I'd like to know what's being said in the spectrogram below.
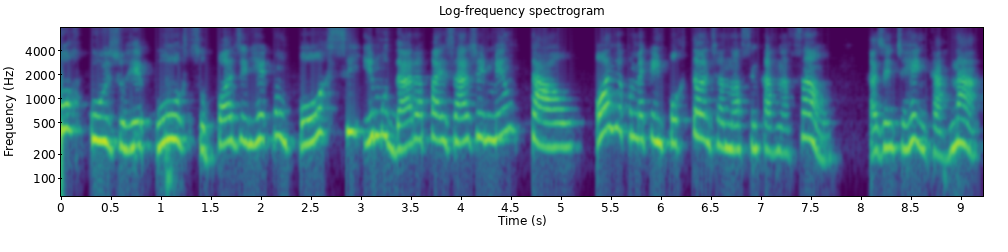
Por cujo recurso podem recompor-se e mudar a paisagem mental. Olha como é que é importante a nossa encarnação, a gente reencarnar,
